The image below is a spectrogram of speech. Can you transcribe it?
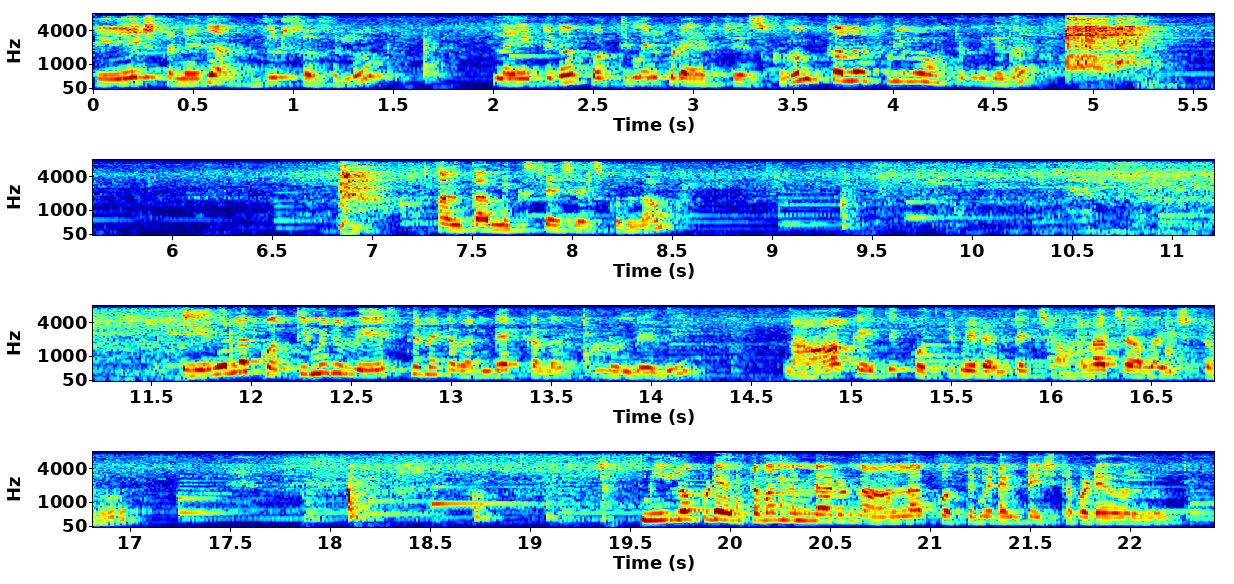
టేస్ట్ అనేది అద్దుర్స్ అసలు. లైట్గా కొత్తిమీర కూడా యాడ్ చేసుకున్నాం. కలర్ఫుల్గా ఉంటుంది కదా. అంతా మిక్స్ చేసేసుకుందాం. ఏదైనా కొత్తిమీర వేస్తేనే కదండి ఆ కలర్ఫుల్ ఉండేది. నాకైతే కొత్తిమీర అంటే చాలా చాలా ఇష్టము. మీలో కూడా ఎంతమంది ఉన్నారు నాలా కొత్తిమీర అంటే ఇష్టపడేవాళ్ళు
